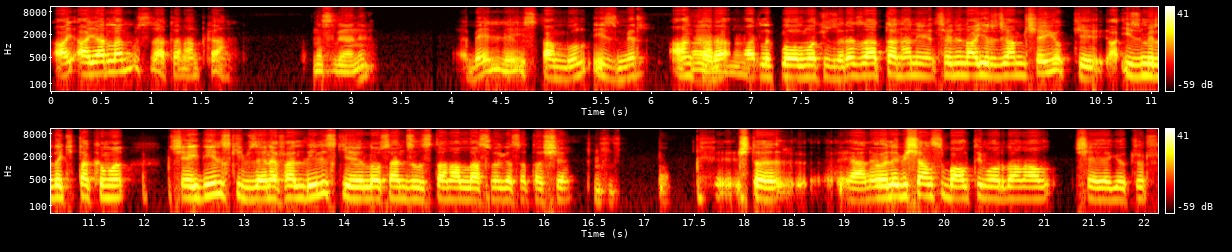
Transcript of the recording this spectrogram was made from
ay- ayarlanmış zaten Antkan. Nasıl yani? Belli İstanbul, İzmir, Ankara ha, ha. ağırlıklı olmak üzere. Zaten hani senin ayıracağın bir şey yok ki. İzmir'deki takımı şey değiliz ki biz NFL değiliz ki Los Angeles'tan Las Vegas'a taşı. İşte yani öyle bir şansı Baltimore'dan al şeye götür.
